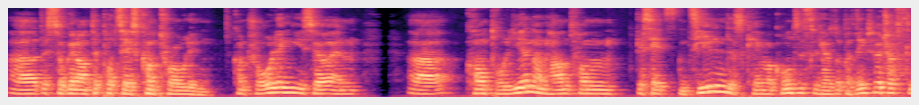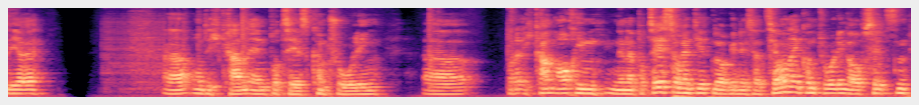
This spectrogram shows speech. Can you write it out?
äh, das sogenannte Prozesscontrolling. Controlling ist ja ein äh, Kontrollieren anhand von gesetzten Zielen. Das kennen wir grundsätzlich aus der Betriebswirtschaftslehre äh, und ich kann ein Prozesscontrolling äh, oder ich kann auch in, in einer prozessorientierten Organisation ein Controlling aufsetzen,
